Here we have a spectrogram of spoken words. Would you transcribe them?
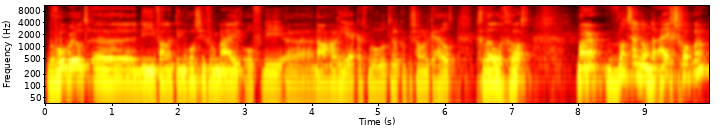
bijvoorbeeld eh, die Valentino Rossi voor mij, of die eh, nou, Harry Jekkers bijvoorbeeld, is ook een persoonlijke held. Geweldige gast. Maar wat zijn dan de eigenschappen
